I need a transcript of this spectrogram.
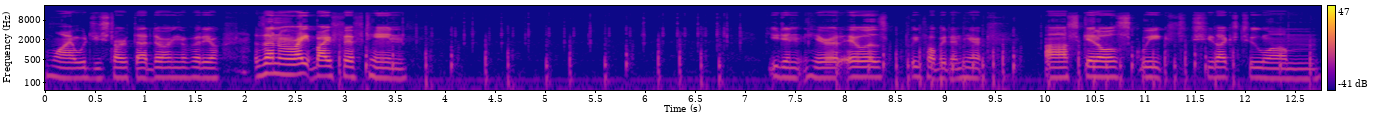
Why would you start that during a video? Then right by 15. You didn't hear it. It was... We probably didn't hear it. Uh, Skittles squeaked. She likes to, um,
